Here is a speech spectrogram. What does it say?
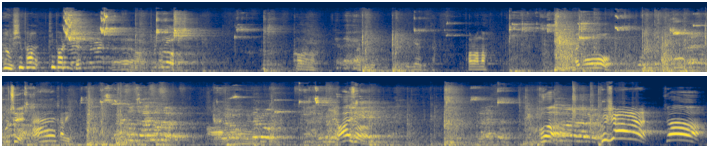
형 심판 팀 파울 해주세요. 바로 하나. 아이고. 그렇지. 아 까비. 아. 나이스. 굿. 굿샷! 자.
